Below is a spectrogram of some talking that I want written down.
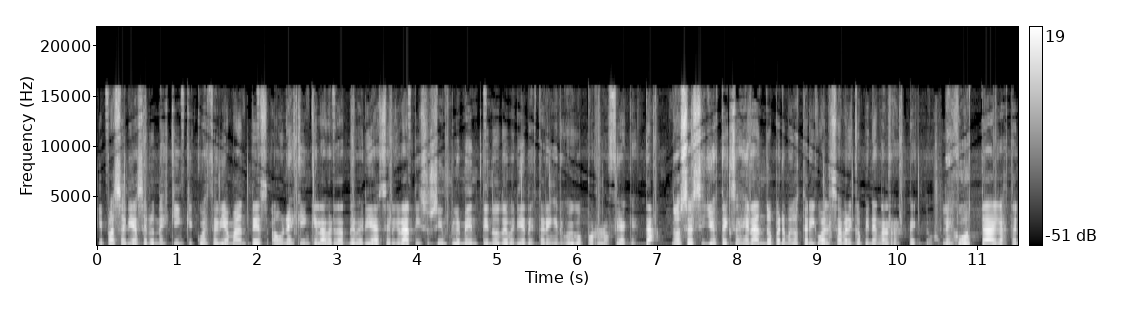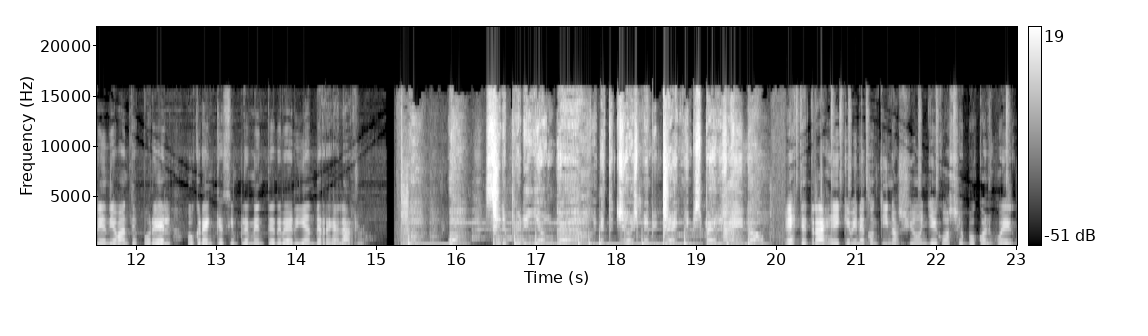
Y pasaría a ser una skin que cueste diamantes a una skin que la verdad debería de ser gratis o simplemente no debería de estar en el juego por lo fea que está. No sé si yo estoy exagerando, pero me gustaría igual saber qué opinan al respecto. ¿Les gusta? ¿Gastarían diamantes por él? ¿O creen que simplemente deberían de regalarlo? church, maybe black, maybe Spanish. I ain't know. Este traje que viene a continuación llegó hace poco al juego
